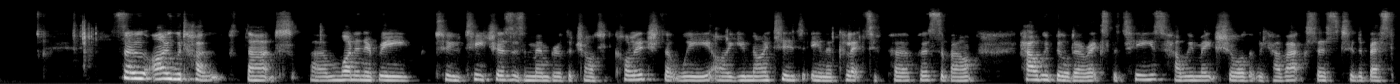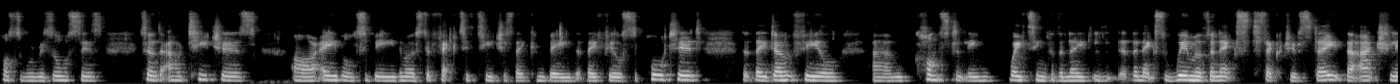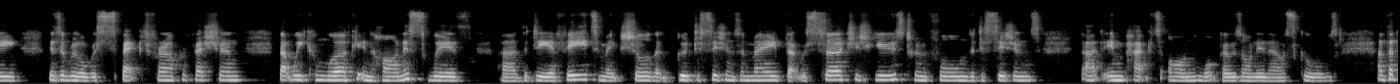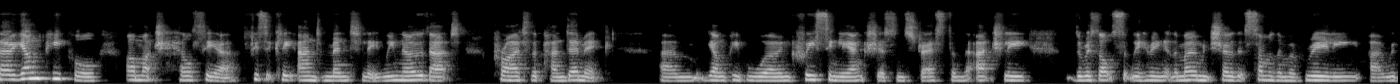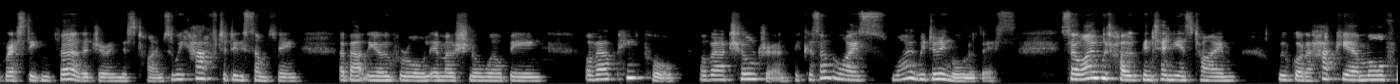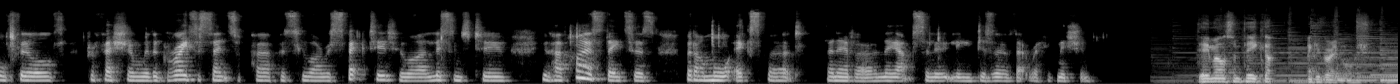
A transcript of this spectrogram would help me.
So I would hope that um, one in every two teachers as a member of the Chartered College, that we are united in a collective purpose about how we build our expertise, how we make sure that we have access to the best possible resources so that our teachers are able to be the most effective teachers they can be, that they feel supported, that they don't feel um, constantly waiting for the, na- the next whim of the next Secretary of State, that actually there's a real respect for our profession, that we can work in harness with uh, the DFE to make sure that good decisions are made, that research is used to inform the decisions that impact on what goes on in our schools, and that our young people are much healthier physically and mentally. We know that prior to the pandemic, um, young people were increasingly anxious and stressed, and that actually the results that we're hearing at the moment show that some of them have really uh, regressed even further during this time. So we have to do something about the overall emotional well-being of our people of our children, because otherwise, why are we doing all of this? So I would hope in 10 years' time, we've got a happier, more fulfilled profession with a greater sense of purpose, who are respected, who are listened to, who have higher status, but are more expert than ever. And they absolutely deserve that recognition. Dame Alison Peacock, thank you very much.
